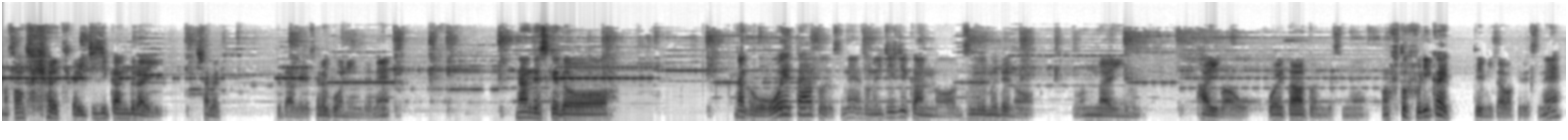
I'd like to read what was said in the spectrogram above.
まあその時は、ってか1時間ぐらい喋ってたわけですけど、5人でね。なんですけど、なんかこう終えた後ですね、その1時間のズームでのオンライン会話を終えた後にですね、まあ、ふと振り返ってみたわけですね。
